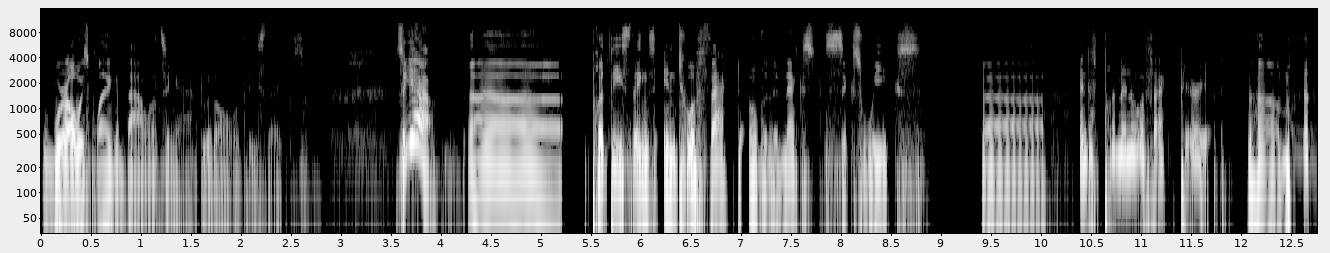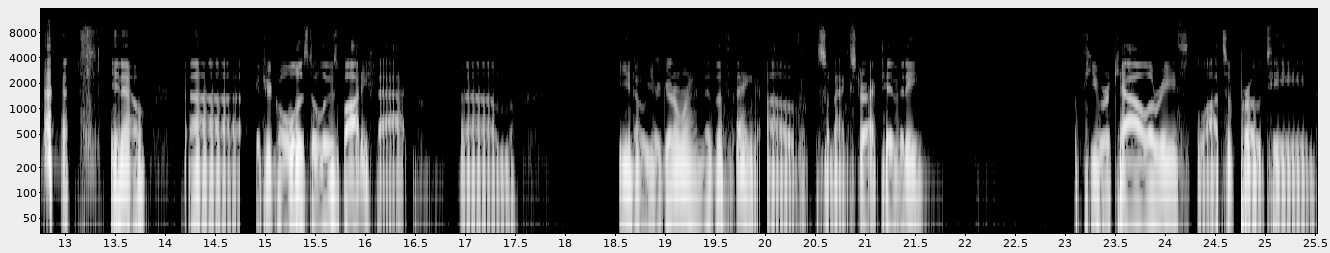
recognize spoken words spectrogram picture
we're always playing a balancing act with all of these things. So yeah, uh, put these things into effect over the next six weeks, uh, and just put them into effect. Period. Um, you know, uh, if your goal is to lose body fat, um, you know, you're going to run into the thing of some extra activity, fewer calories, lots of protein,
